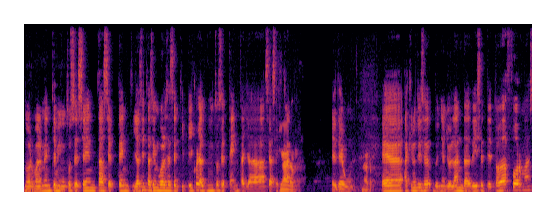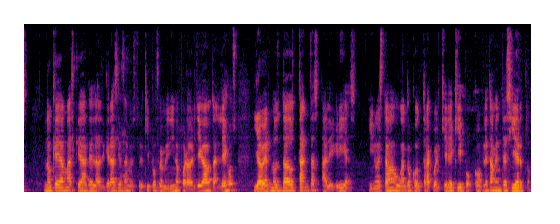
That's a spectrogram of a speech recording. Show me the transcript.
normalmente minutos 60, 70, ya si te hacen gol 60 y pico, ya al minuto 70 ya se hace claro. Es de una. Eh, aquí nos dice doña Yolanda, dice, de todas formas, no queda más que darle las gracias a nuestro equipo femenino por haber llegado tan lejos y habernos dado tantas alegrías. Y no estaban jugando contra cualquier equipo, completamente cierto.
